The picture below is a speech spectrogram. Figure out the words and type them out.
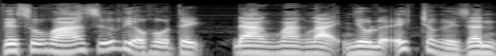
việc số hóa dữ liệu hộ tịch đang mang lại nhiều lợi ích cho người dân.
